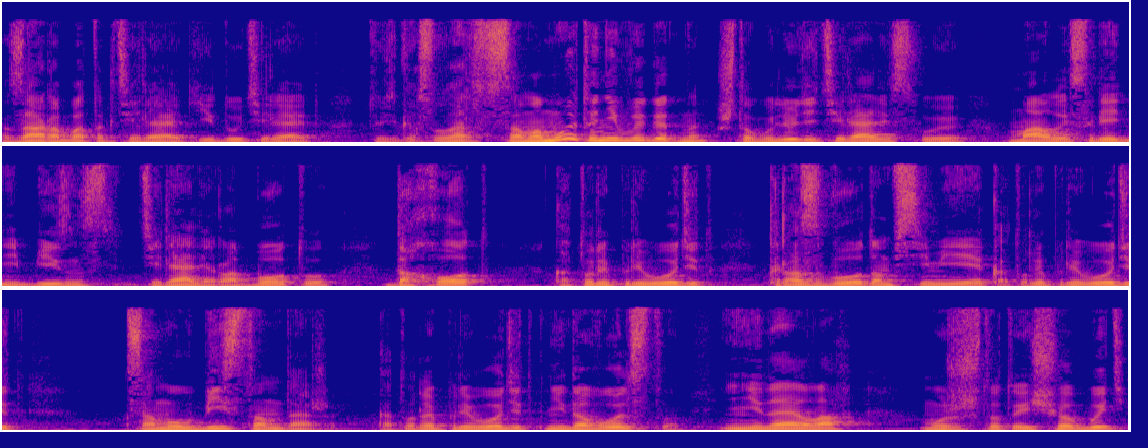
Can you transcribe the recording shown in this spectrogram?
заработок теряют, еду теряют. То есть государству самому это невыгодно, чтобы люди теряли свой малый и средний бизнес, теряли работу, доход, который приводит к разводам в семье, который приводит к самоубийствам даже, который приводит к недовольству. И не дай Аллах, может что-то еще быть,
